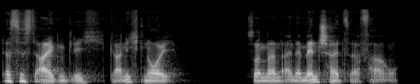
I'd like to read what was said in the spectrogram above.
das ist eigentlich gar nicht neu, sondern eine Menschheitserfahrung.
